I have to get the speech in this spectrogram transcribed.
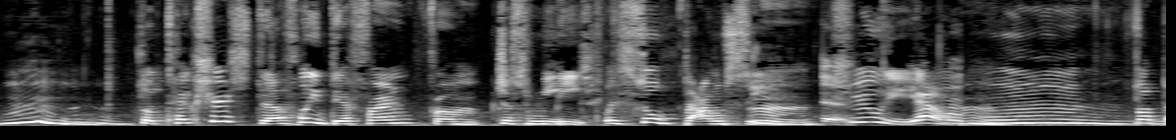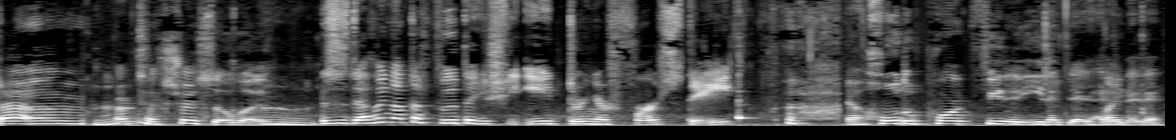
Mm. So texture is definitely different from just meat. It's so bouncy, mm. chewy. Yeah, mm. mm. mm. not bad. That texture is so good. This is definitely not the food that you should eat during your first date. yeah, hold the pork feet and eat like that. Like that.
